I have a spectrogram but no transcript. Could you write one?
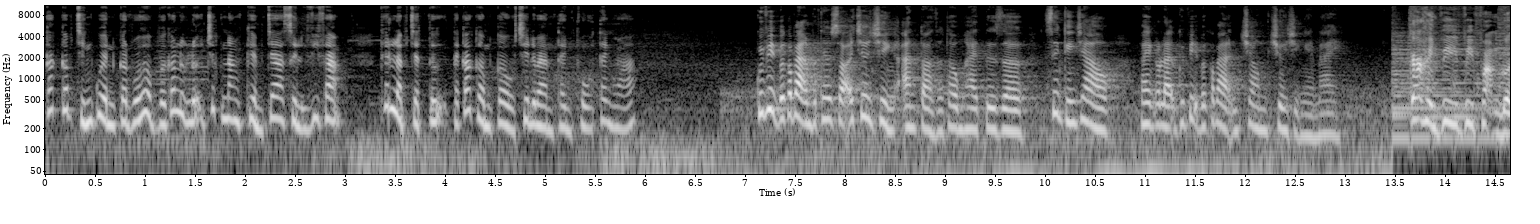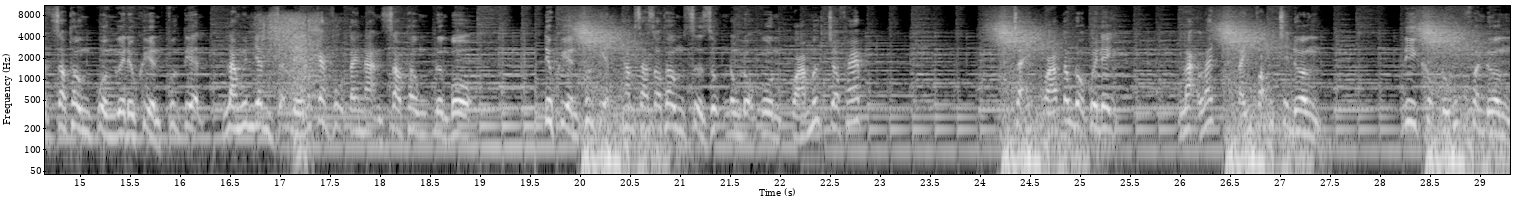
các cấp chính quyền cần phối hợp với các lực lượng chức năng kiểm tra xử lý vi phạm, thiết lập trật tự tại các cầm cầu trên địa bàn thành phố Thanh Hóa. Quý vị và các bạn vừa theo dõi chương trình An toàn giao thông 24 giờ. Xin kính chào và hẹn gặp lại quý vị và các bạn trong chương trình ngày mai. Các hành vi vi phạm luật giao thông của người điều khiển phương tiện là nguyên nhân dẫn đến các vụ tai nạn giao thông đường bộ điều khiển phương tiện tham gia giao thông sử dụng nồng độ cồn quá mức cho phép, chạy quá tốc độ quy định, lạng lách đánh võng trên đường, đi không đúng phần đường,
